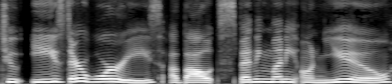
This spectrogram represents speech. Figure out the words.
to ease their worries about spending money on you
